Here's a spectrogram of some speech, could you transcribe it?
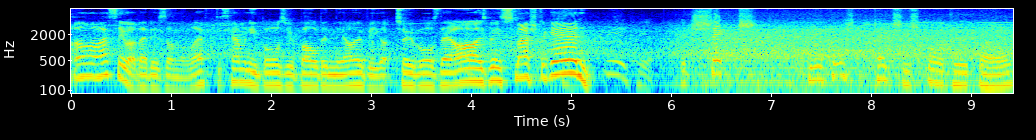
Oh, I see what that is on the left. It's how many balls you've bowled in the over. you got two balls there. Oh, he's been smashed again! It's six. Gilchrist takes his score to 12.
